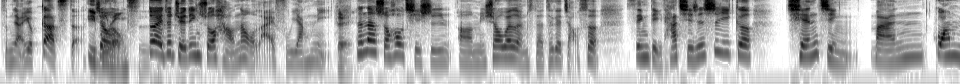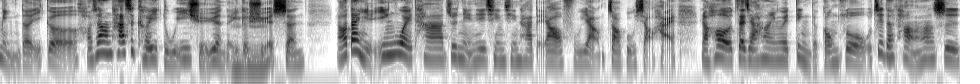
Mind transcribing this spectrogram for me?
怎么讲，有 guts 的，义不容辞，对，就决定说好，那我来抚养你。对，那那时候其实呃，Michelle Williams 的这个角色 Cindy，她其实是一个前景蛮光明的一个，好像他是可以读医学院的一个学生。嗯然后，但也因为他就是年纪轻轻，他得要抚养照顾小孩，然后再加上因为定的工作，我记得他好像是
